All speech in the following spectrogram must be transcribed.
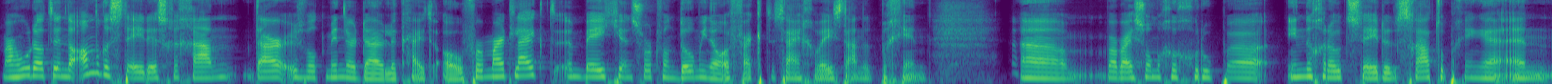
Maar hoe dat in de andere steden is gegaan, daar is wat minder duidelijkheid over. Maar het lijkt een beetje een soort van domino-effect te zijn geweest aan het begin. Ehm, waarbij sommige groepen in de grootsteden de straat op gingen en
